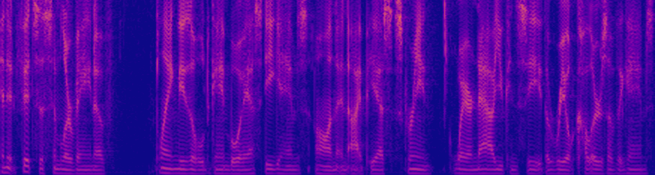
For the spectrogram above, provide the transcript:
And it fits a similar vein of playing these old Game Boy SD games on an IPS screen, where now you can see the real colors of the games,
